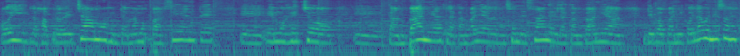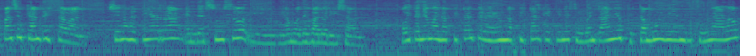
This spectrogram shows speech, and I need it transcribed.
Hoy los aprovechamos, internamos pacientes, eh, hemos hecho eh, campañas, la campaña de donación de sangre, la campaña de Papa Nicolau, en esos espacios que antes estaban llenos de tierra, en desuso y digamos desvalorizados. Hoy tenemos el hospital, pero es un hospital que tiene 50 años, que está muy bien diseñado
